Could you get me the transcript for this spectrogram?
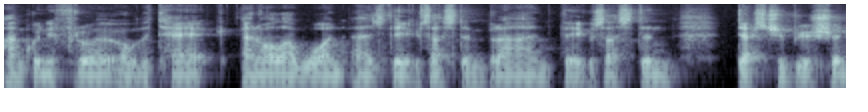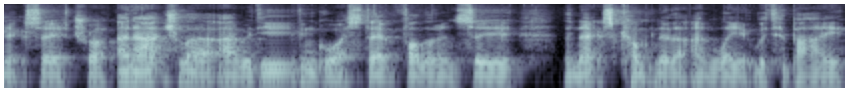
I'm going to throw out all the tech, and all I want is the existing brand, the existing distribution, etc. And actually, I would even go a step further and say the next company that I'm likely to buy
